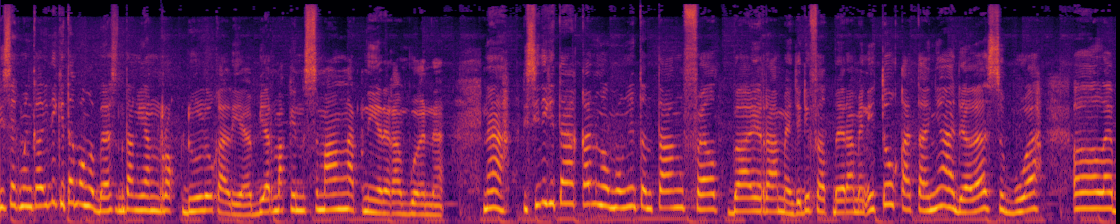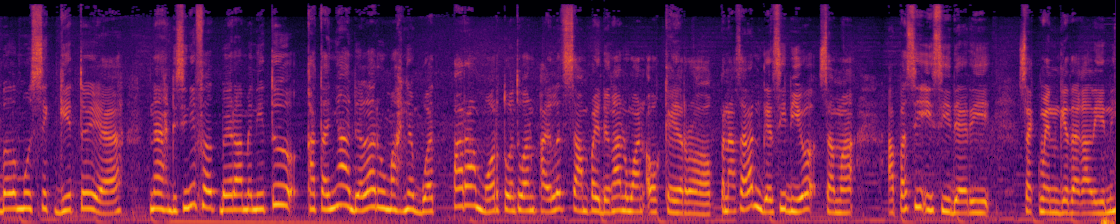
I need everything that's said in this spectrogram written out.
di segmen kali ini kita mau ngebahas tentang yang rock dulu kali ya, biar makin semangat nih rekam buana. Nah, di sini kita akan ngomongin tentang Felt by Ramen. Jadi Felt by Ramen itu katanya adalah sebuah eh, label musik gitu ya. Nah, di sini Felt by Ramen itu katanya adalah rumahnya buat Paramore, Tuan-Tuan Pilot sampai dengan One Ok Rock. Penasaran gak sih Dio sama apa sih isi dari segmen kita kali ini?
